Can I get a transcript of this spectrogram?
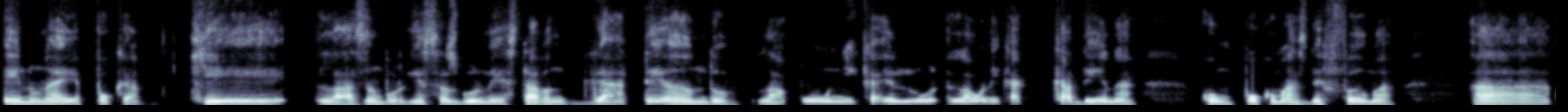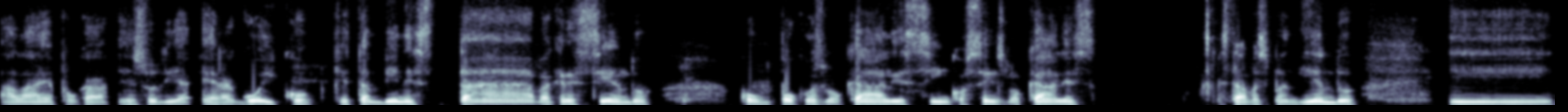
en una época que las hamburguesas gourmet estaban gateando, la única, el, la única cadena con un poco más de fama a, a, la época en su día era Goico, que también estaba creciendo con pocos locales, cinco o seis locales, estaba expandiendo y,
